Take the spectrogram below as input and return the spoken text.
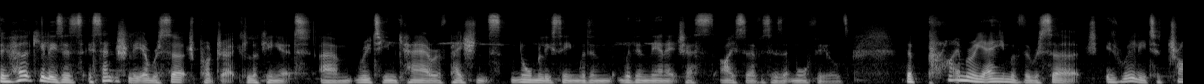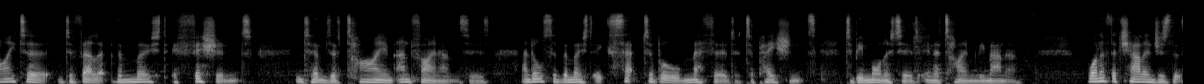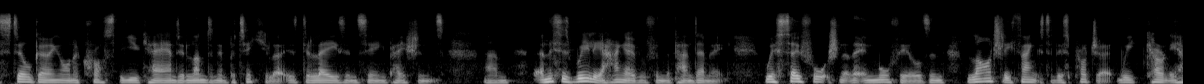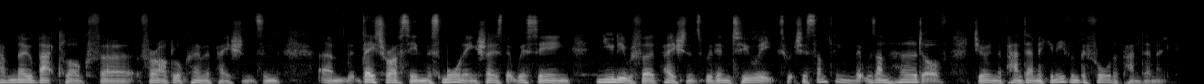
So Hercules is essentially a research project looking at um, routine care of patients normally seen within, within the NHS eye services at Moorfields. The primary aim of the research is really to try to develop the most efficient in terms of time and finances and also the most acceptable method to patients to be monitored in a timely manner. One of the challenges that's still going on across the UK and in London in particular is delays in seeing patients. Um, and this is really a hangover from the pandemic. We're so fortunate that in Moorfields, and largely thanks to this project, we currently have no backlog for, for our glaucoma patients. And um, the data I've seen this morning shows that we're seeing newly referred patients within two weeks, which is something that was unheard of during the pandemic and even before the pandemic.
